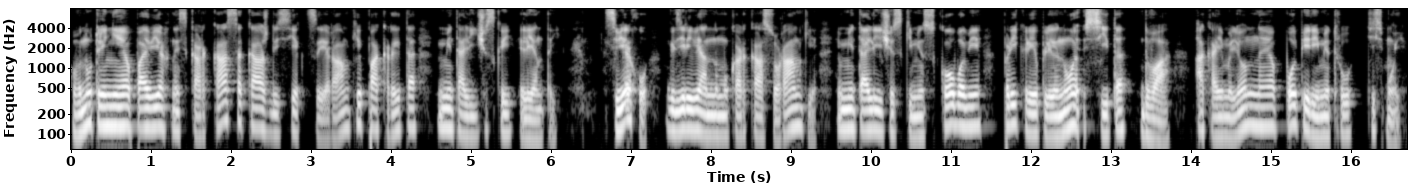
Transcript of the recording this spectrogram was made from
внутренняя поверхность каркаса каждой секции рамки покрыта металлической лентой. Сверху к деревянному каркасу рамки металлическими скобами прикреплено сито-2, окаймленное по периметру тесьмой.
